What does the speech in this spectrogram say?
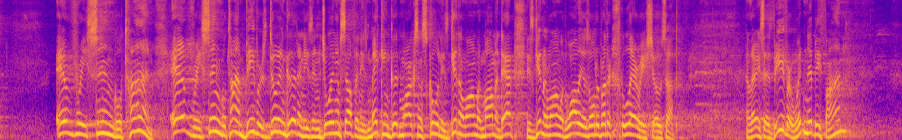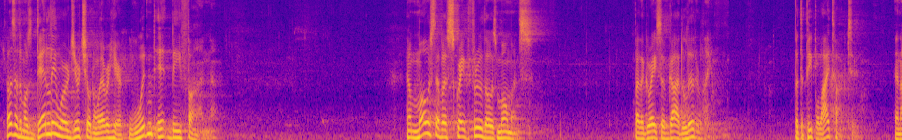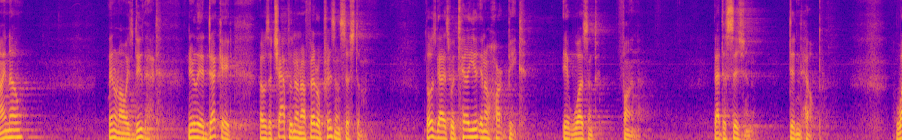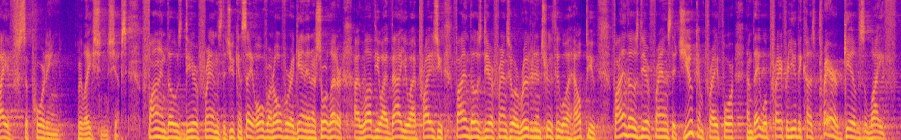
Every single time, every single time, Beaver's doing good and he's enjoying himself and he's making good marks in school and he's getting along with mom and dad. He's getting along with Wally, his older brother. Larry shows up. And Larry says, Beaver, wouldn't it be fun? Those are the most deadly words your children will ever hear. Wouldn't it be fun? Now, most of us scrape through those moments by the grace of God, literally. But the people I talk to, and I know, they don't always do that. Nearly a decade, I was a chaplain in our federal prison system. Those guys would tell you in a heartbeat it wasn't fun. that decision didn't help. Life supporting relationships. Find those dear friends that you can say over and over again in a short letter I love you, I value, I prize you. Find those dear friends who are rooted in truth who will help you. Find those dear friends that you can pray for, and they will pray for you because prayer gives life.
